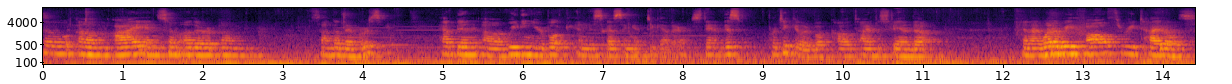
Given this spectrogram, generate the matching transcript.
So um, I and some other um, Sangha members have been uh, reading your book and discussing it together. Stand, this particular book called Time to Stand Up. And I want to read all three titles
